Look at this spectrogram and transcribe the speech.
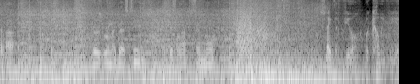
Pretty impressive. Ah, those were my best teams. Guess I'll have to send more. Save the fuel. We're coming for you.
